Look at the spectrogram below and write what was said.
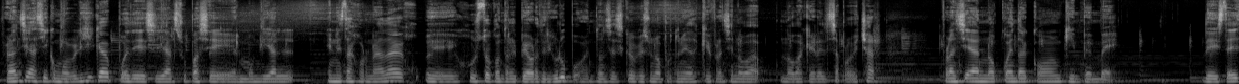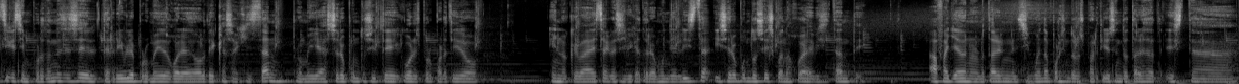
Francia, así como Bélgica, puede sellar su pase al Mundial en esta jornada eh, justo contra el peor del grupo, entonces creo que es una oportunidad que Francia no va, a querer desaprovechar. Francia no cuenta con Kimpembe. De estadísticas importantes es el terrible promedio goleador de Kazajistán, promedia 0.7 goles por partido en lo que va a esta clasificatoria mundialista y 0.6 cuando juega de visitante. Ha fallado en anotar en el 50% de los partidos en total esta,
